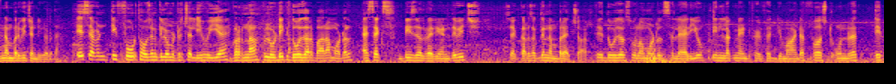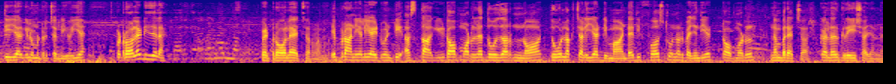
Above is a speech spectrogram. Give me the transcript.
ਨੰਬਰ ਵੀ ਚੰਡੀਗੜ੍ਹ ਦਾ ਇਹ 74000 ਕਿਲੋਮੀਟਰ ਚੱਲੀ ਹੋਈ ਹੈ Verna fluidic 2012 model SX diesel variant ਦੇ ਵਿੱਚ चेक कर सकते हैं, नंबर है चार। ये 2016 मॉडल सलैरियो तीन लाख नाइन्टी फाइव था डिमांड है। फ़र्स्ट ओनर है तेती हज़ार किलोमीटर चली हुई है। पेट्रोल है, डीजल है? ਪੈਟਰੋਲ ਹੈ ਐਚਆਰ ਨੰਬਰ ਇਹ ਪੁਰਾਣੀ ਵਾਲੀ i20 ਅਸਤਾ ਆ ਗਈ ਟੌਪ ਮਾਡਲ ਹੈ 2009 2 ਲੱਖ 40 ਹਜ਼ਾਰ ਡਿਮਾਂਡ ਹੈ ਦੀ ਫਰਸਟ ਓਨਰ ਪੈ ਜਾਂਦੀ ਹੈ top model number HR colour greyish ਆ ਜਾਂਦਾ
